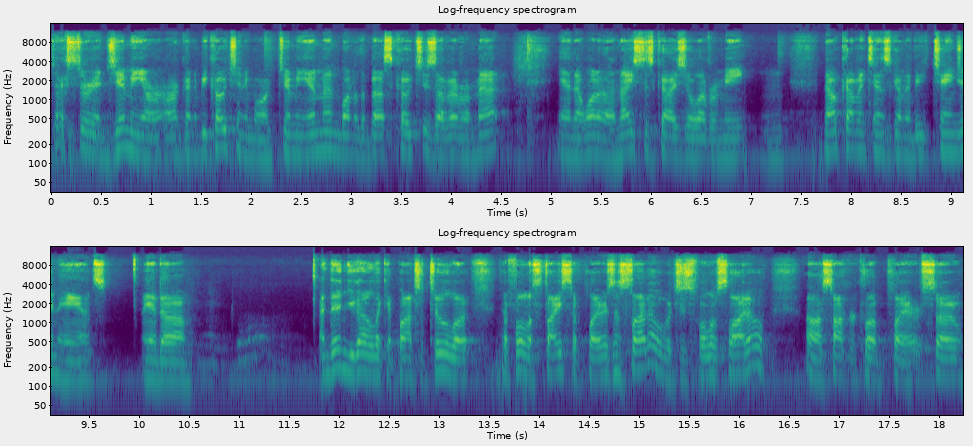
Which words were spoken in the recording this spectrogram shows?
Dexter and Jimmy are, aren't going to be coaching anymore. Jimmy Inman, one of the best coaches I've ever met, and uh, one of the nicest guys you'll ever meet. And now Covington's going to be changing hands, and um, and then you got to look at Ponchatoula. They're full of STYSA players, and Slidell, which is full of Slidell uh, soccer club players. So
